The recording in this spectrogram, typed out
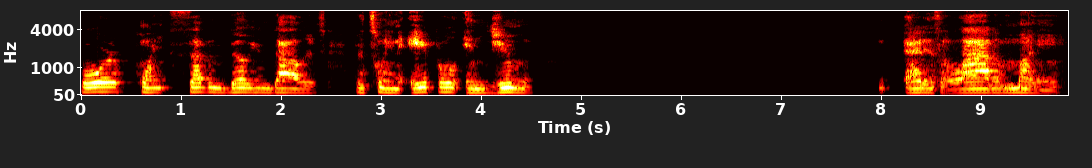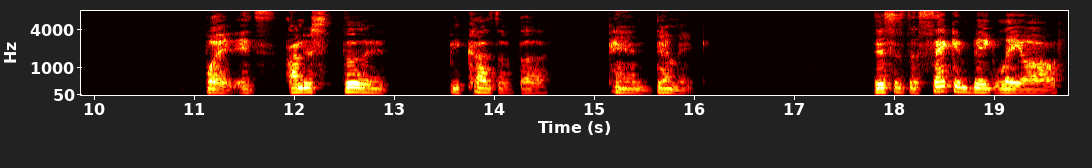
$4.7 billion between April and June. That is a lot of money but it's understood because of the pandemic. This is the second big layoff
